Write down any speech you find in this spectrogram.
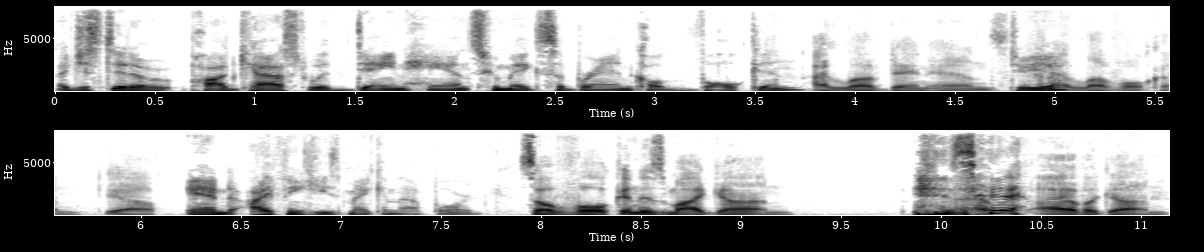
I just did a podcast with Dane Hance, who makes a brand called Vulcan, I love Dane Hands. Do you? I love Vulcan. Yeah. and I think he's making that board. So Vulcan is my gun. Is I have, it? a, I have a gun.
